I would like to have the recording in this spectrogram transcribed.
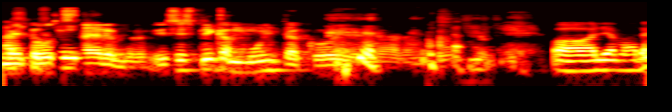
Acho que eu fiquei... o cérebro. Isso explica muita coisa, cara. Olha, mano.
